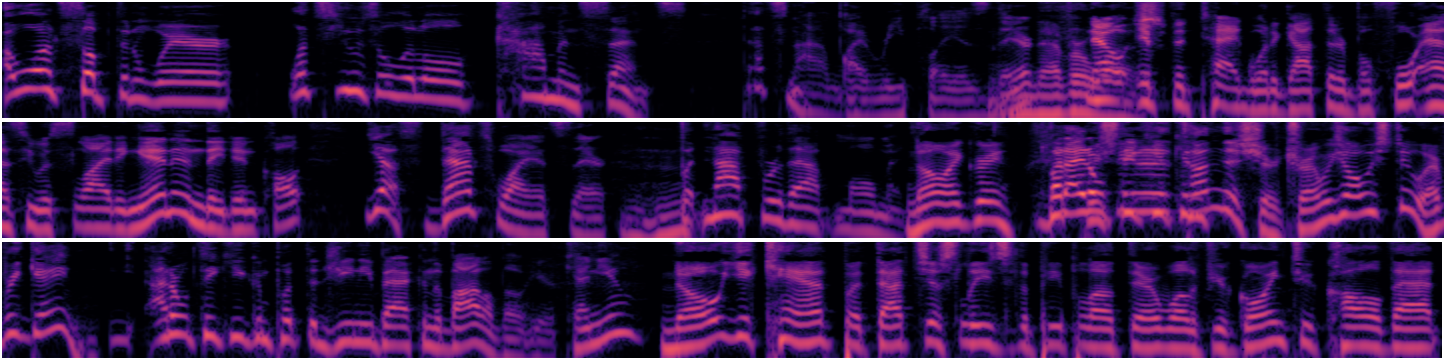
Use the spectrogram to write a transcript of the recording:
I want something where let's use a little common sense. That's not why replay is there. Never now, was. if the tag would have got there before as he was sliding in and they didn't call it, yes, that's why it's there. But not for that moment. Mm-hmm. No, I agree. But I don't think you can- ton this year, Trent. We always do every game. I don't think you can put the genie back in the bottle though here, can you? No, you can't. But that just leads the people out there. Well, if you're going to call that,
